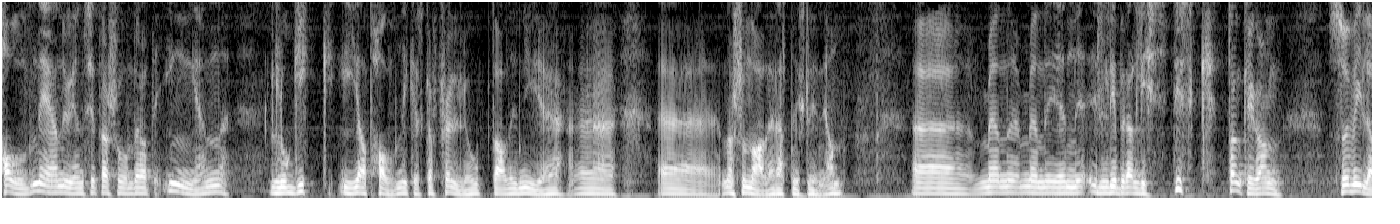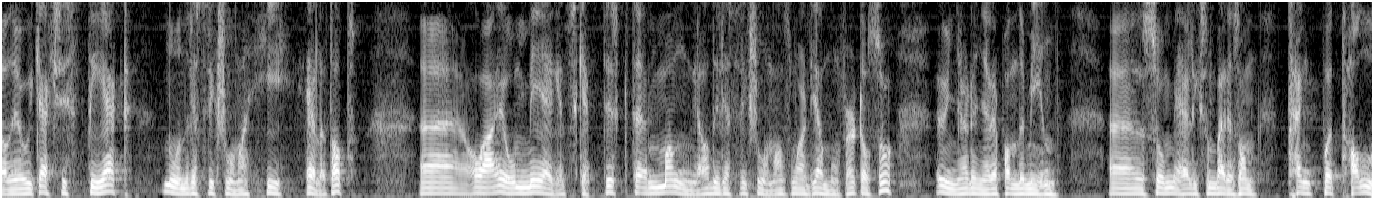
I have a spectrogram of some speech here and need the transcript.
Halden er nå i en situasjon der at det ingen logikk i at Halden ikke skal følge opp da de nye eh, eh, nasjonale retningslinjene. Eh, men, men i en liberalistisk tankegang så ville det jo ikke eksistert noen restriksjoner i hele tatt. Eh, og jeg er jo meget skeptisk til mange av de restriksjonene som har vært gjennomført også under denne pandemien. Eh, som er liksom bare sånn Tenk på et tall,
